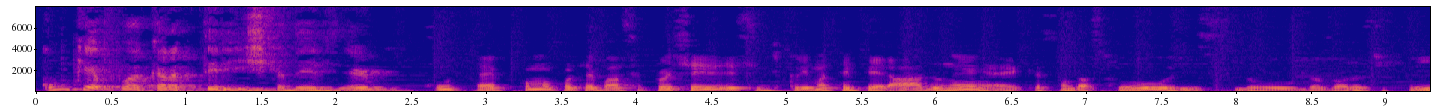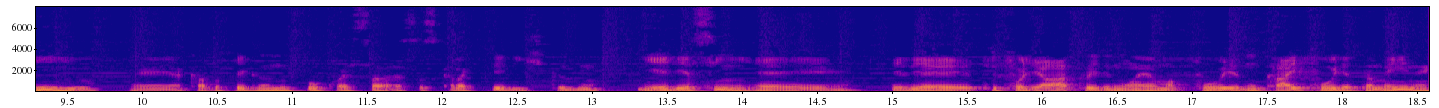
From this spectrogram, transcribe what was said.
Como que é a característica dele? É, é como a potebácea, por ser esse clima temperado, né? É questão das flores, do, das horas de frio, é, acaba pegando um pouco essa, essas características, né? E ele, assim, é, ele é trifoliato, ele não é uma folha, não cai folha também, né?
